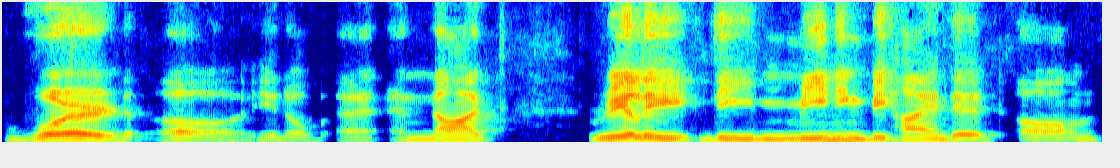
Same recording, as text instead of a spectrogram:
word. Uh, you know, and, and, not really the meaning behind it. Um,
